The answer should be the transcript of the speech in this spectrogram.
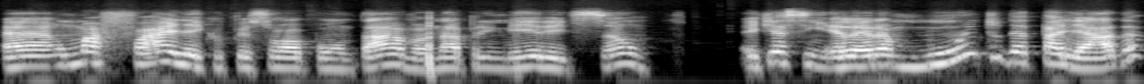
é, uma falha que o pessoal apontava na primeira edição é que, assim, ela era muito detalhada,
